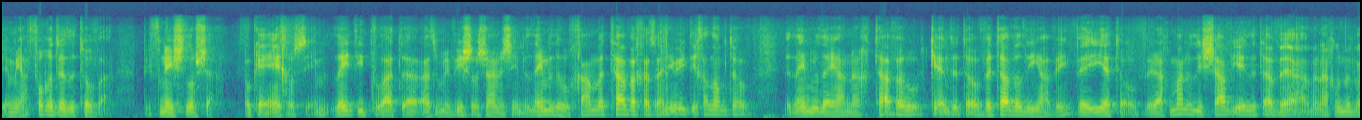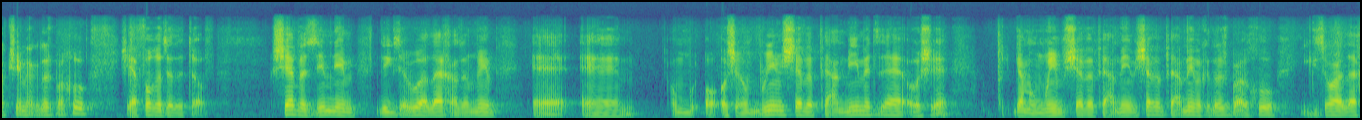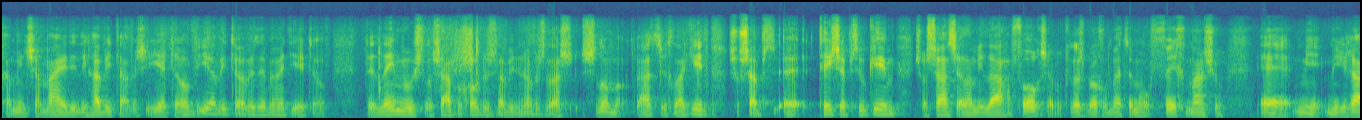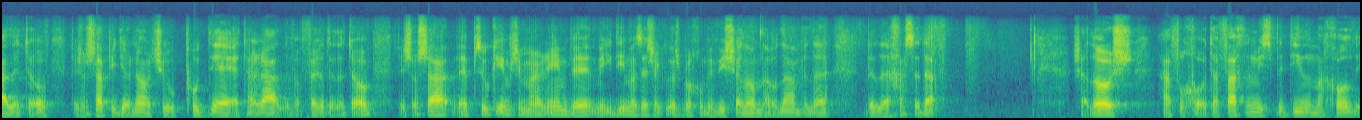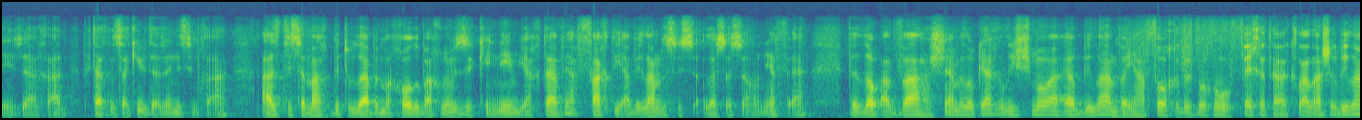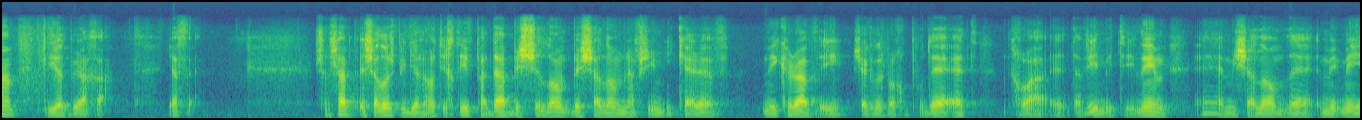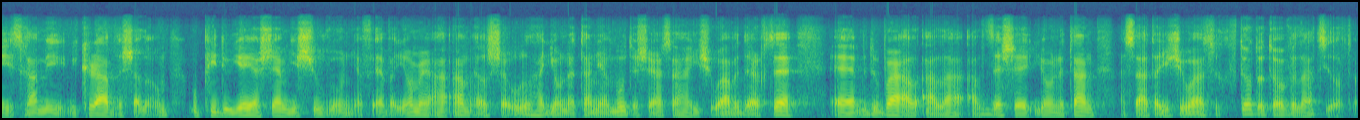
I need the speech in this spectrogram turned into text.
הם יהפוך את זה לטובה, בפני שלושה. אוקיי, איך עושים? ליתי תלת, אז הוא מביא שלושה אנשים, ולמה לו חמה טבח, אז אני ראיתי חלום טוב. ולמה לי הנח טבע הוא, כן זה טוב, וטבע לי אבי, ויהיה טוב. ורחמנו לי שב יהיה לטבע, ואנחנו מבקשים מהקדוש ברוך הוא שיהפוך את זה לטוב. שבע זמנים נגזרו עליך, אז אומרים, אה, אה, או שאומרים שבע פעמים את זה, או ש... גם אומרים שבע פעמים, שבע פעמים הקדוש ברוך הוא יגזור עליך מן שמאי דליהבי טוב, ושיהיה טוב, ויהיה בי טוב, וזה באמת יהיה טוב. ולמו שלושה פחות ושלושה בדינו ושלושה שלומות. ואז צריך להגיד שלושה, אה, תשע פסוקים, שלושה של המילה הפוך, שהקדוש ברוך הוא בעצם הופך משהו אה, מרע לטוב, ושלושה פדיונות שהוא פודה את הרע והופך את זה לטוב, ושלושה אה, פסוקים שמראים ומעידים על זה שהקדוש ברוך הוא מביא שלום לעולם ולחסדיו. שלוש, הפוכות, הפך למספדי למחולי, זה אחד, פתח לסכיר את אני שמחה, אז תשמח בתולה במחול ובחורים וזקנים יחדיו, והפכתי אבילם לששון, יפה, ולא אבה השם אלוקיך לשמוע אל בלעם, ויהפוך, הקדוש ברוך הוא הופך את הקללה של בלעם להיות ברכה, יפה. שלושה, שלוש בדיונות, הכתיב פדה בשלום, בשלום נפשי מקרב, מקרב לי, שהקדוש ברוך הוא פודה את לכאורה דוד מתהילים אה, משלום, סליחה, מקרב לשלום, ופידויי השם ישובון, יפה, ויאמר העם אל שאול היונתן ימות אשר עשה הישועה, ודרך זה אה, מדובר על, על, על זה שיונתן עשה את הישועה, צריך לפדות אותו ולהציל אותו.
